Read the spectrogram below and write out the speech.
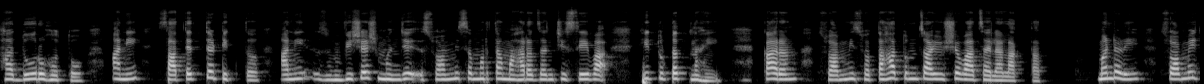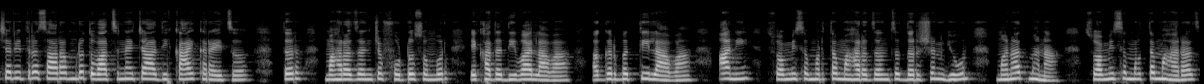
हा दूर होतो आणि सातत्य टिकतं आणि विशेष म्हणजे स्वामी समर्थ महाराजांची सेवा ही तुटत नाही. कारण स्वामी स्वतः तुमचं आयुष्य वाचायला लागतात. मंडळी स्वामी चरित्र सारामृत वाचण्याच्या आधी काय करायचं? तर महाराजांच्या फोटोसमोर एखादा दिवा लावा अगरबत्ती लावा आणि स्वामी समर्थ महाराजांचं दर्शन घेऊन मनात म्हणा स्वामी समर्थ महाराज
